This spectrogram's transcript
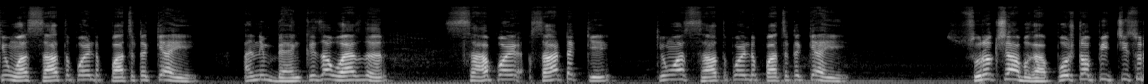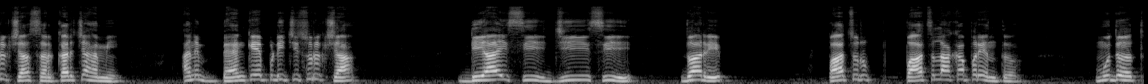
किंवा सात पॉईंट पाच टक्के आहे. आणि बँकेचा व्याजदर सहा पॉईंट सहा टक्के किंवा सात पॉईंट पाच टक्के आहे. सुरक्षा बघा पोस्ट ऑफिसची सुरक्षा सरकारची हमी आणि बँक एफ डीची सुरक्षा D I C G C द्वारे पाच रु पाच लाखापर्यंत मुदत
